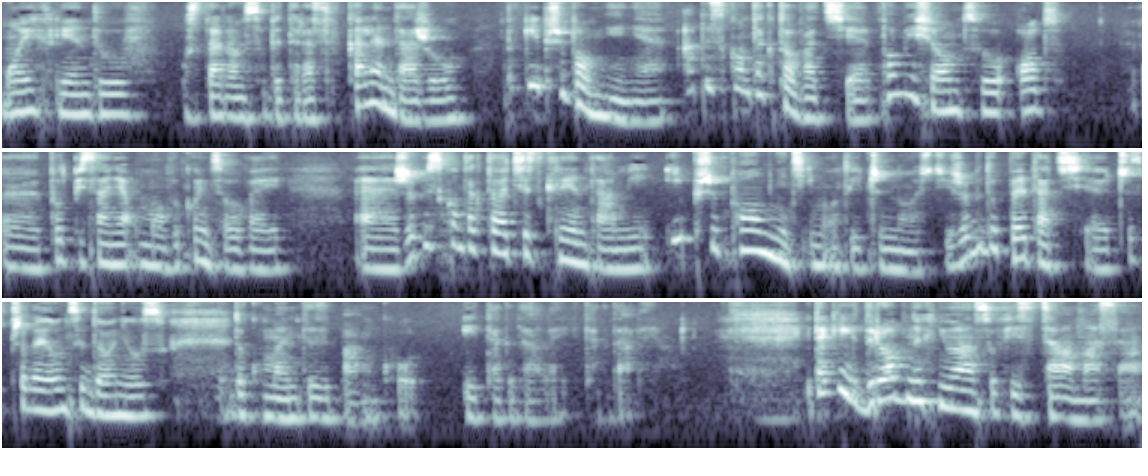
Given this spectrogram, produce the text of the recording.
moich klientów, ustawiam sobie teraz w kalendarzu takie przypomnienie, aby skontaktować się po miesiącu od e, podpisania umowy końcowej, e, żeby skontaktować się z klientami i przypomnieć im o tej czynności, żeby dopytać się, czy sprzedający doniósł dokumenty z banku i tak dalej, i tak dalej. I takich drobnych niuansów jest cała masa.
